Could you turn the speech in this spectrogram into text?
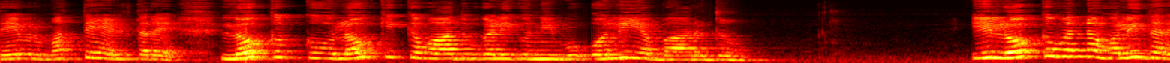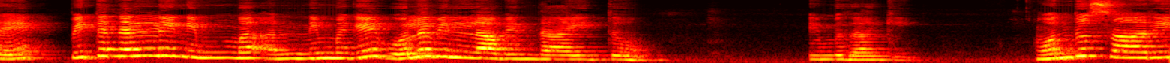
ದೇವರು ಮತ್ತೆ ಹೇಳ್ತಾರೆ, ಲೋಕಕ್ಕೂ ಲೌಕಿಕವಾದವುಗಳಿಗೂ ನೀವು ಒಲಿಯಬಾರದು. ಈ ಲೋಕವನ್ನ ಒಲಿದರೆ ಪಿತನಲ್ಲಿ ನಿಮ್ಮ, ನಿಮಗೆ ಒಲವಿಲ್ಲವೆಂದಾಯಿತು ಎಂಬುದಾಗಿ. ಒಂದು ಸಾರಿ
